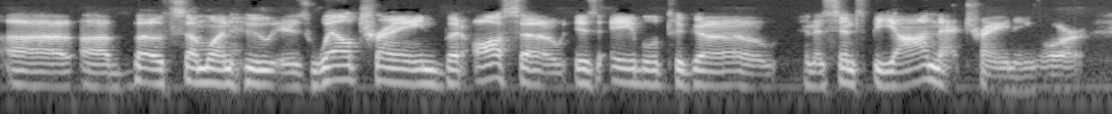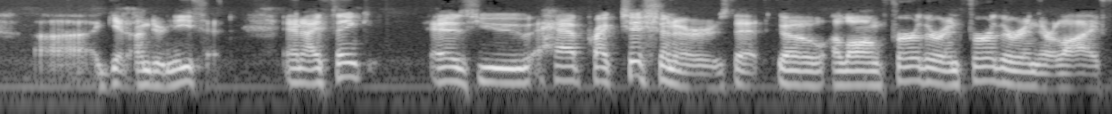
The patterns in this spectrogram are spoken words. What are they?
uh, of both someone who is well trained but also is able to go, in a sense, beyond that training or uh, get underneath it. And I think as you have practitioners that go along further and further in their life,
